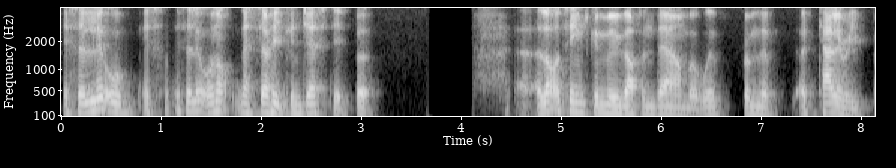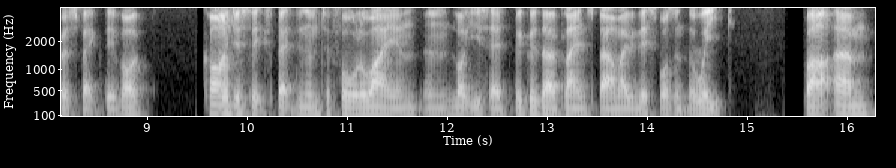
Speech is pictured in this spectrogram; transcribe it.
it's a little it's it's a little not necessarily congested, but a lot of teams can move up and down. But with from the a Cagliari perspective, I've kind of just expecting them to fall away. And, and like you said, because they were playing Spal, maybe this wasn't the week. But um,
